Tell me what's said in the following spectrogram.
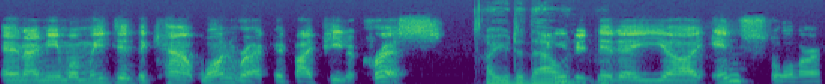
And I mean, when we did the Count One record by Peter Criss, oh, you did that Peter one? did a uh, in store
